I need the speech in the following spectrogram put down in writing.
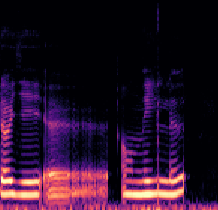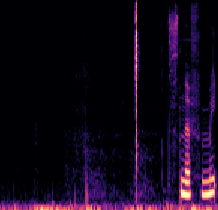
là, il est. Euh, on est le 19 mai.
